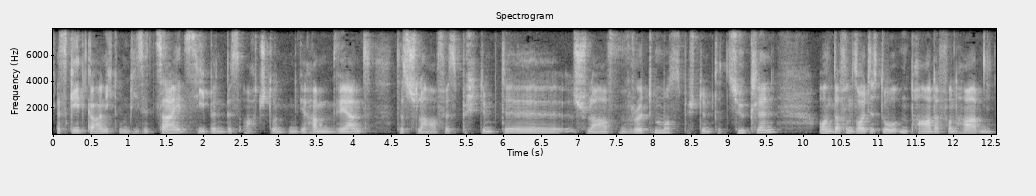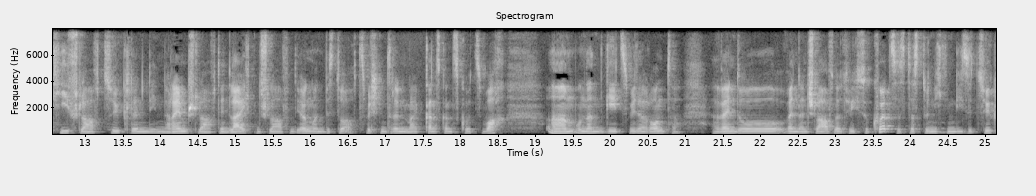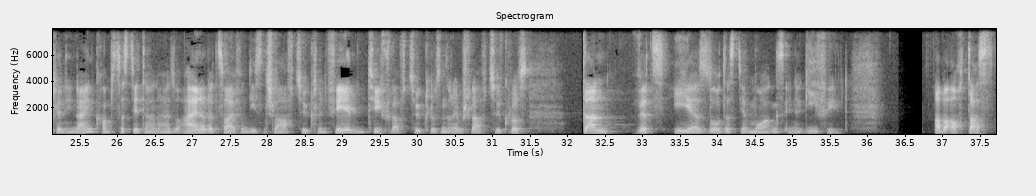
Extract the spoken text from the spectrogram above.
es geht gar nicht um diese Zeit, sieben bis acht Stunden. Wir haben während des Schlafes bestimmte Schlafrhythmus, bestimmte Zyklen. Und davon solltest du ein paar davon haben. Die Tiefschlafzyklen, den REM-Schlaf, den leichten Schlaf. Und irgendwann bist du auch zwischendrin mal ganz, ganz kurz wach ähm, und dann geht es wieder runter. Wenn du, wenn dein Schlaf natürlich so kurz ist, dass du nicht in diese Zyklen hineinkommst, dass dir dann also ein oder zwei von diesen Schlafzyklen fehlen, Tiefschlafzyklus, ein REM-Schlafzyklus, dann wird es eher so, dass dir morgens Energie fehlt. Aber auch das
